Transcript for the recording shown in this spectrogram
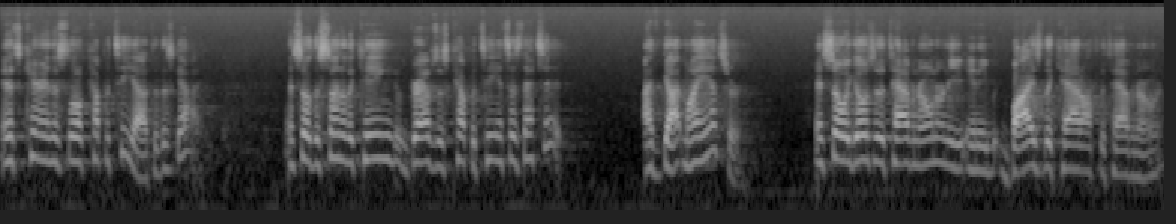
And it's carrying this little cup of tea out to this guy. And so the son of the king grabs his cup of tea and says, That's it. I've got my answer. And so he goes to the tavern owner and he, and he buys the cat off the tavern owner.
